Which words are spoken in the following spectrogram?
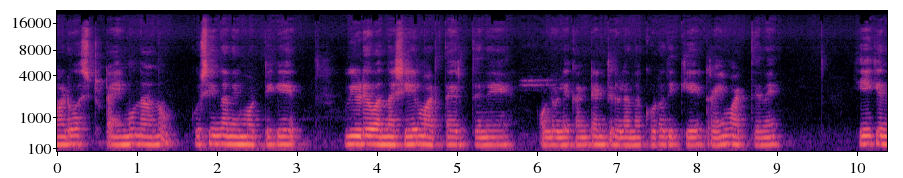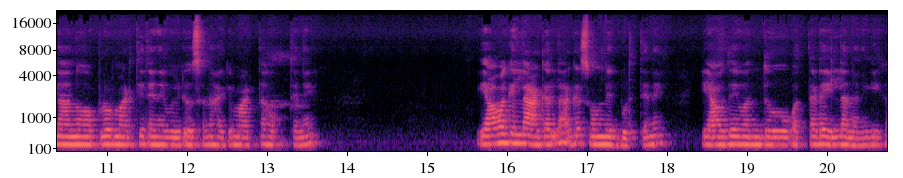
ಮಾಡುವಷ್ಟು ಟೈಮು ನಾನು ಖುಷಿಯಿಂದ ನಿಮ್ಮೊಟ್ಟಿಗೆ ವಿಡಿಯೋವನ್ನು ಶೇರ್ ಮಾಡ್ತಾ ಇರ್ತೇನೆ. ಒಳ್ಳೊಳ್ಳೆ ಕಂಟೆಂಟ್ಗಳನ್ನು ಕೊಡೋದಕ್ಕೆ ಟ್ರೈ ಮಾಡ್ತೇನೆ. ಹೇಗೆ ನಾನು ಅಪ್ಲೋಡ್ ಮಾಡ್ತಿದ್ದೇನೆ ವೀಡಿಯೋಸನ್ನು ಹಾಗೆ ಮಾಡ್ತಾ ಹೋಗ್ತೇನೆ. ಯಾವಾಗೆಲ್ಲ ಆಗಲ್ಲ, ಆಗ ಸುಮ್ಮನೆ ಬಿಡ್ತೇನೆ ಯಾವುದೇ ಒಂದು ಒತ್ತಡ ಇಲ್ಲ ನನಗೀಗ.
